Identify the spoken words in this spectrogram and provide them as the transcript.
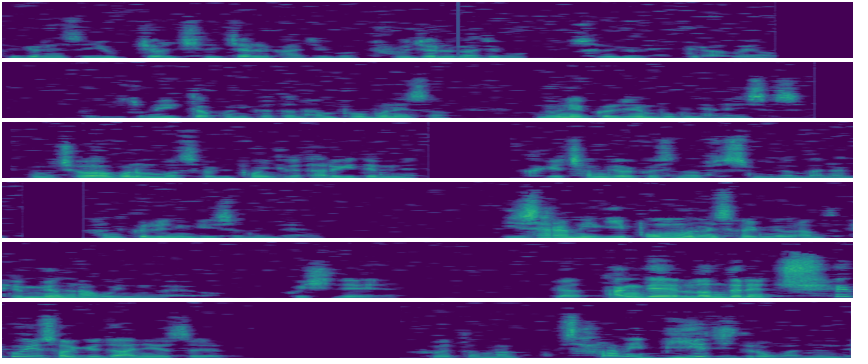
설교를 해서 6절, 7절을 가지고 두 절을 가지고 설교를 했더라고요. 좀 읽다 보니까 어떤 한 부분에서 눈에 끌리는 부분이 하나 있었어요. 뭐 저하고는 뭐 설교 포인트가 다르기 때문에 크게 참조할 것은 없었습니다만은 한 끌리는 게 있었는데 이 사람이 이 본문을 설명을 하면서 변명을 하고 있는 거예요. 그 시대에. 그러니까 당대 런던의 최고의 설교자 아니었어요? 그것도 막 사람이 미해지도록 왔는데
